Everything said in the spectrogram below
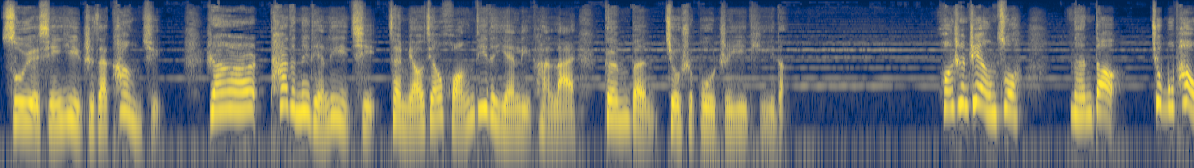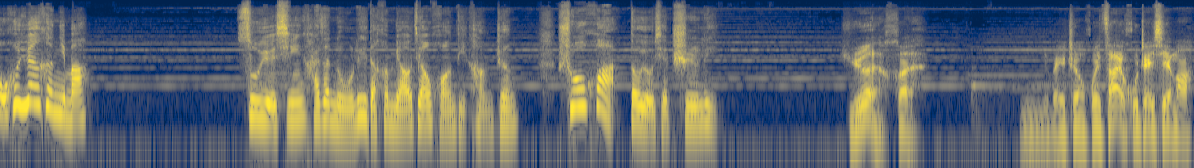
苏月心一直在抗拒，然而他的那点力气，在苗疆皇帝的眼里看来，根本就是不值一提的。皇上这样做，难道就不怕我会怨恨你吗？苏月心还在努力的和苗疆皇帝抗争，说话都有些吃力。怨恨。你以为朕会在乎这些吗，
